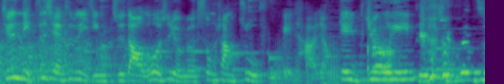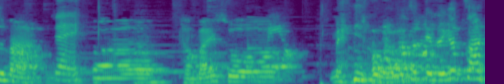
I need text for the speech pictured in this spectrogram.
其实你之前是不是已经知道了，或者是有没有送上祝福给他这样？给 Julie，给前任是吗？对，呃，坦白说没有，没有，我只点了一个赞。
